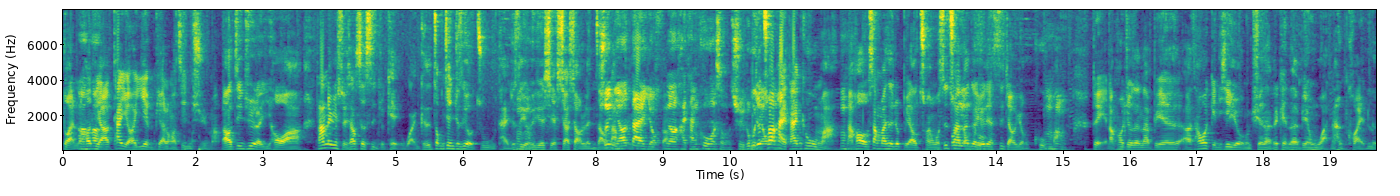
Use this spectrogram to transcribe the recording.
段，然后你要它也要验票，然后进去嘛。然后进去了以后啊，它那边水上设施你就可以玩，可是中间就是有主舞台，就是有一些小小小人造浪所以。你要带泳呃海滩裤或什么去，如你就穿海滩裤嘛，然后上半身就不要穿。我是穿那个有点四角泳裤嘛，对，然后就在那边啊，他会给你一些游泳圈啊，就可以在那边玩，很快乐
